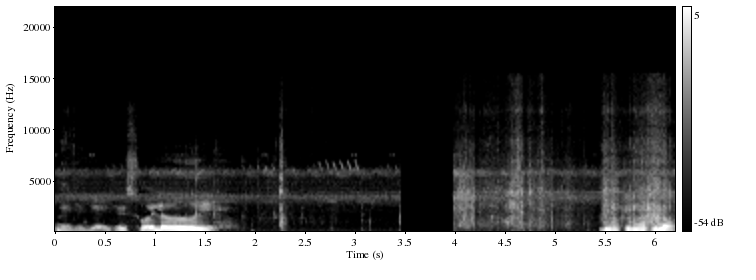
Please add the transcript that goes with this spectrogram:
แม่ใหญ่ๆสวยๆเลย ลิงกินึงพี่น้อง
